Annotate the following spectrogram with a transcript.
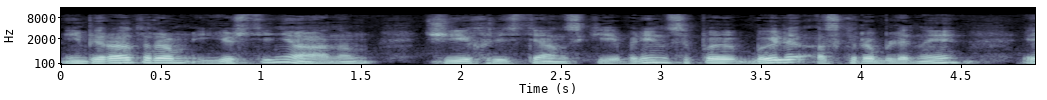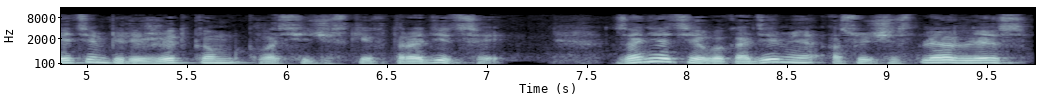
императором Юстинианом, чьи христианские принципы были оскорблены этим пережитком классических традиций. Занятия в академии осуществлялись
